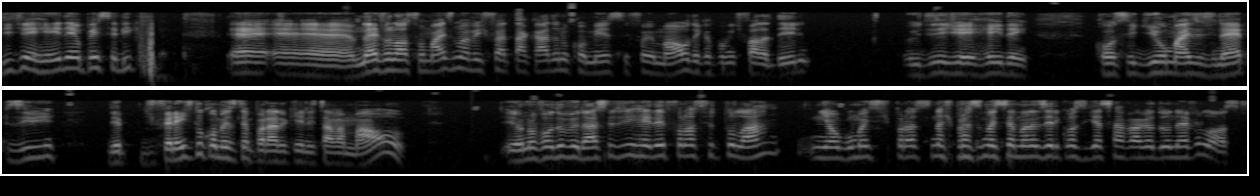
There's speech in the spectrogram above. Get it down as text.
DJ Hayden, eu percebi que é, é, o Neville Lawson mais uma vez foi atacado no começo e foi mal. Daqui a pouco a gente fala dele. O DJ Hayden conseguiu mais snaps e, de, diferente do começo da temporada que ele estava mal, eu não vou duvidar se o Hayden for nosso titular em algumas nas próximas semanas ele conseguir essa vaga do Neville Lawson.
